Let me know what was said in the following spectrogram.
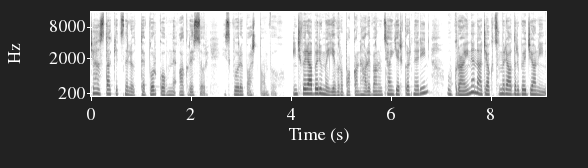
չհստակեցնելով, թե որ կողմն է ագրեսոր, իսկ որը պաշտպանվող։ Ինչ վերաբերում է եվրոպական հարևանության երկրներին, Ուկրաինան աջակցում էր Ադրբեջանին,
